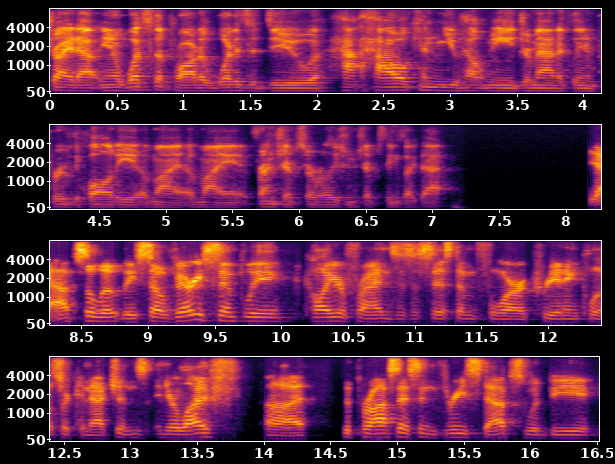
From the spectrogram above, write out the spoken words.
try it out, you know, what's the product? What does it do? How, how can you help me dramatically improve the quality of my of my friendships or relationships, things like that? Yeah, absolutely. So, very simply, Call Your Friends is a system for creating closer connections in your life. Uh, the process in three steps would be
